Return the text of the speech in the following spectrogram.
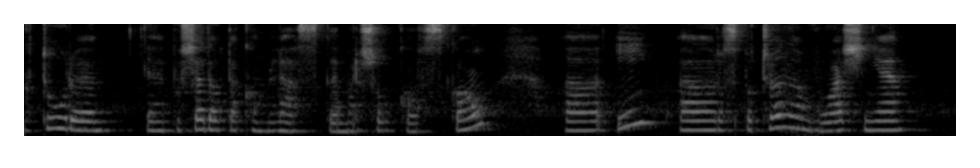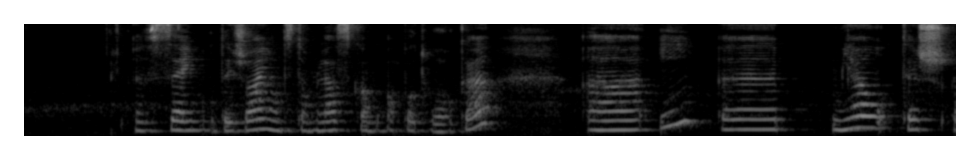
który posiadał taką laskę marszałkowską i rozpoczynał właśnie Sejm uderzając tą laską o podłogę i miał też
